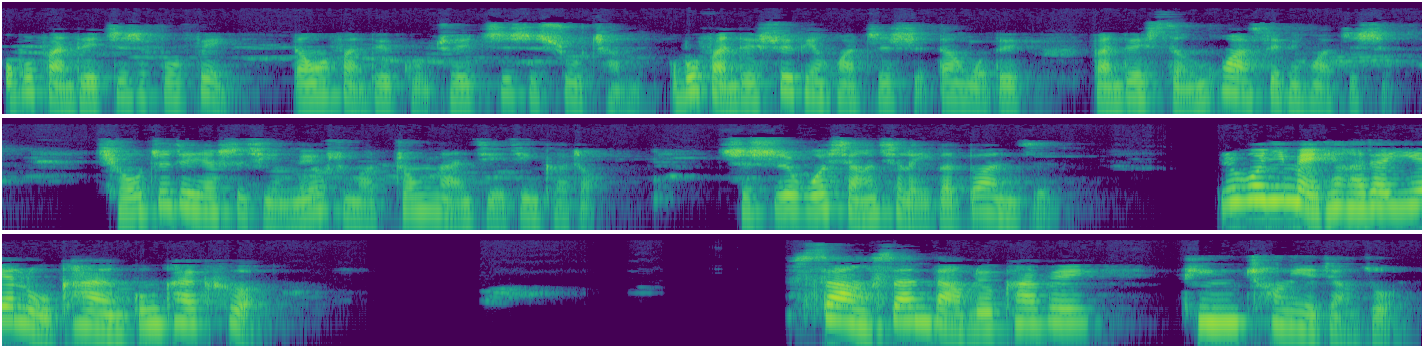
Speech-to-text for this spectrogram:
我不反对知识付费，但我反对鼓吹知识速成；我不反对碎片化知识，但我对反对神话碎片化知识。求知这件事情没有什么终南捷径可走。此时我想起了一个段子：如果你每天还在耶鲁看公开课，上三 W 咖啡听创业讲座，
